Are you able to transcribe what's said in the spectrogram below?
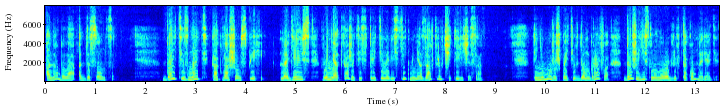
Она была от Де Солнца. «Дайте знать, как ваши успехи. Надеюсь, вы не откажетесь прийти навестить меня завтра в 4 часа». «Ты не можешь пойти в дом графа, даже если он уродлив в таком наряде»,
